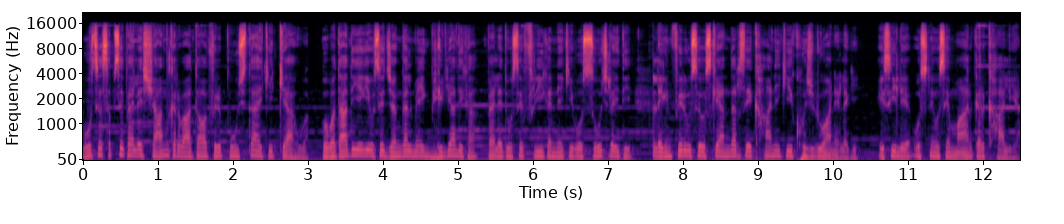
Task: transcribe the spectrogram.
वो उसे सबसे पहले शांत करवाता और फिर पूछता है कि क्या हुआ। वो बताती है कि उसे जंगल में एक भेड़िया दिखा। पहले तो उसे फ्री करने की वो सोच रही थी, लेकिन फिर उसे उसके अंदर से खाने की खुशबू आने लगी। इसीलिए उसने उसे मार कर खा लिया।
